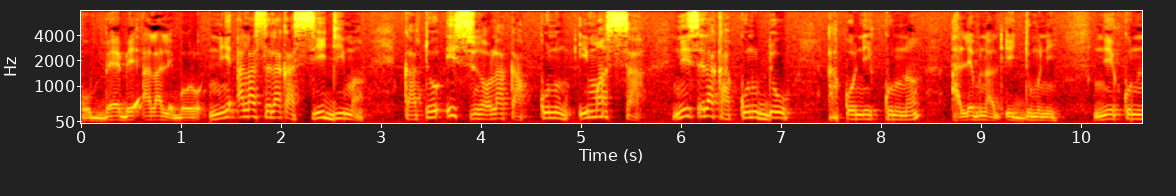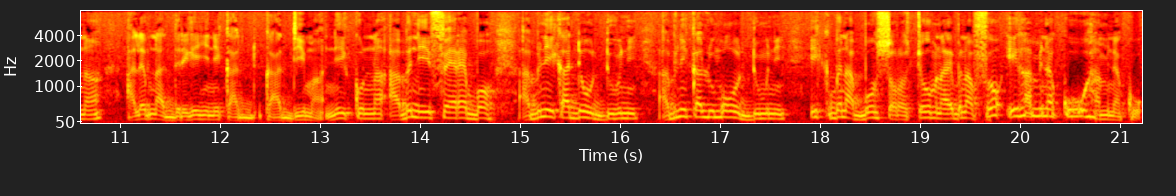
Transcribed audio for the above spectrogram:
o bɛɛ be ala le boro ni ala sela ka sii d'i ma k'a to i sinɔgɔla ka kunu i ma sa n'i sela ka kunu do a ko n'i kununa ale bena i dumuni n'i kununa ale bena derege ɲini k'a d'i ma n'i kununa a ben'i fɛɛrɛ bɔ a ben'i ka denw dumuni a ben'i ka lumɔgɔw dumuni i bena boon sɔrɔ cogo min na i bena fɛn i hamina ko o hamina ko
